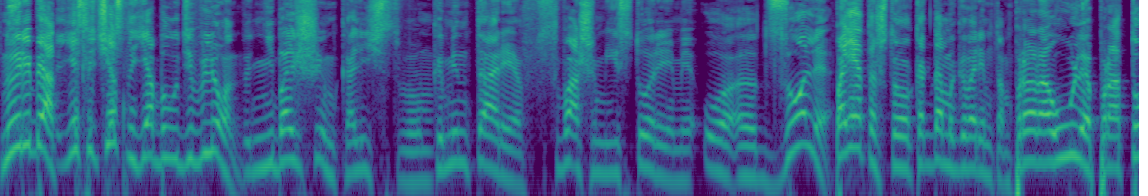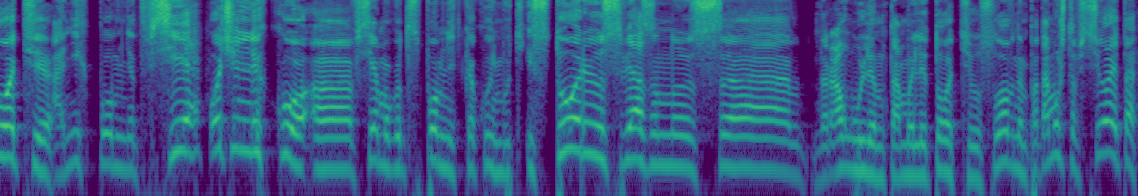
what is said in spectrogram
Ну и, ребят, если честно, я был удивлен небольшим количеством комментариев с вашими историями о э, Дзоле. Понятно, что когда мы говорим там про Рауля, про Тоти, о них помнят все. Очень легко э, все могут вспомнить какую-нибудь историю, связанную с э, Раулем там или Тотти условным, потому что все это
